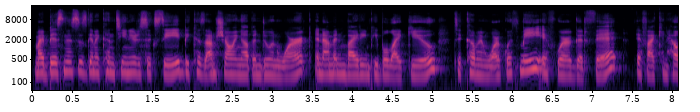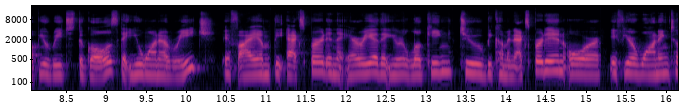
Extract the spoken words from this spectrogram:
My business is going to continue to succeed because I'm showing up and doing work and I'm inviting people like you to come and work with me if we're a good fit, if I can help you reach the goals that you want to reach, if I am the expert in the area that you're looking to become an expert in, or if you're wanting to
